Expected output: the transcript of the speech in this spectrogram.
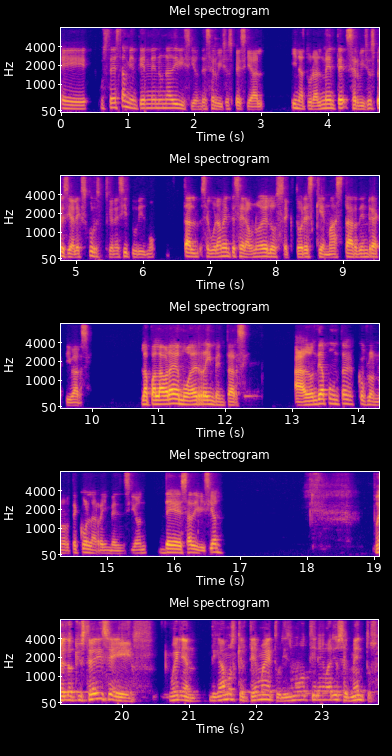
Eh, ustedes también tienen una división de servicio especial y naturalmente servicio especial, excursiones y turismo seguramente será uno de los sectores que más tarde en reactivarse. La palabra de moda es reinventarse. ¿A dónde apunta Norte con la reinvención de esa división? Pues lo que usted dice, William, digamos que el tema de turismo tiene varios segmentos.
